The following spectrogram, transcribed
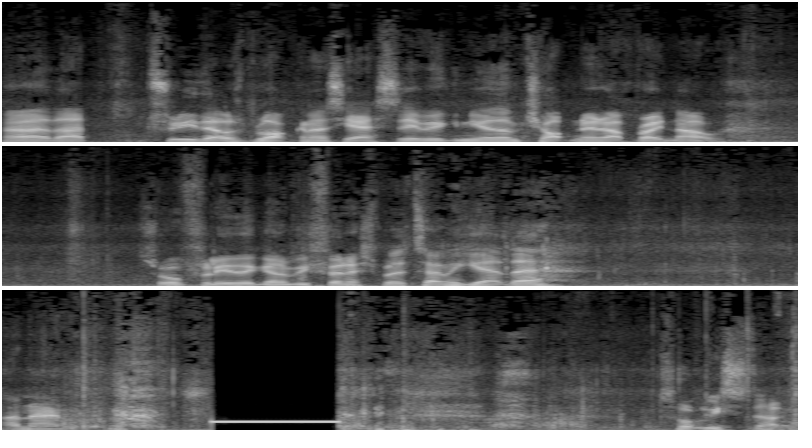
Uh, that tree that was blocking us yesterday, we can hear them chopping it up right now. So hopefully they're going to be finished by the time we get there. And then... totally stuck.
